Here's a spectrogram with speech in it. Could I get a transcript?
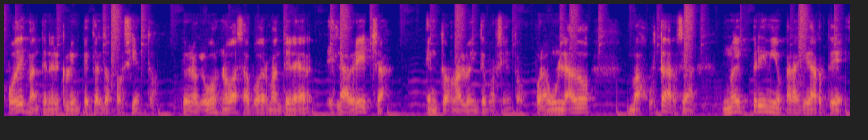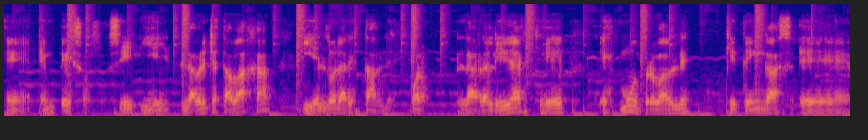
podés mantener el Club al 2%, pero lo que vos no vas a poder mantener es la brecha en torno al 20%. Por algún lado va a ajustar, o sea, no hay premio para quedarte eh, en pesos, ¿sí? Y la brecha está baja y el dólar estable. Bueno, la realidad es que es muy probable que tengas eh,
